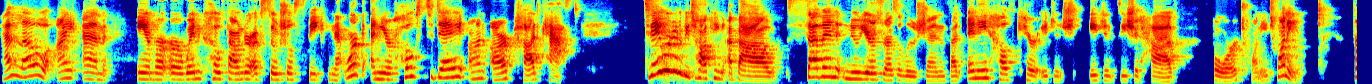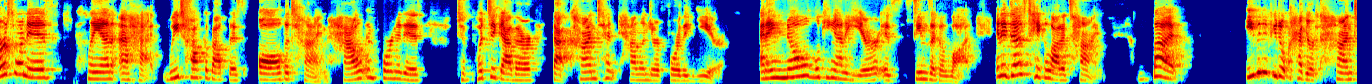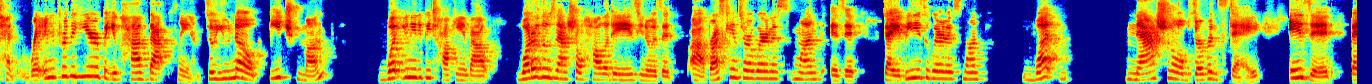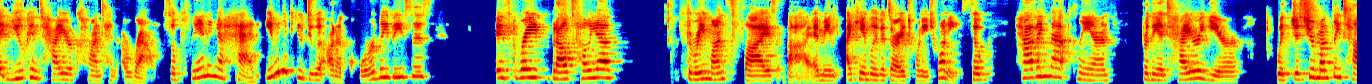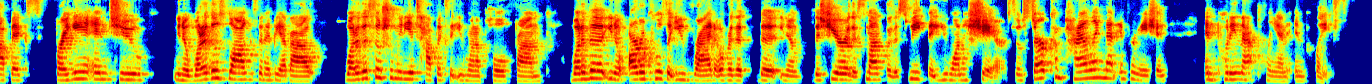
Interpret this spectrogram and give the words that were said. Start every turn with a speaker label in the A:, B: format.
A: Hello, I am Amber Irwin, co founder of Social Speak Network, and your host today on our podcast. Today, we're going to be talking about seven New Year's resolutions that any healthcare agency should have for 2020. First one is plan ahead. We talk about this all the time how important it is to put together that content calendar for the year. And I know looking at a year is seems like a lot, and it does take a lot of time. But even if you don't have your content written for the year, but you have that plan, so you know each month what you need to be talking about. What are those national holidays? You know, is it uh, Breast Cancer Awareness Month? Is it Diabetes Awareness Month? What national observance day is it that you can tie your content around? So, planning ahead, even if you do it on a quarterly basis, is great, but I'll tell you, three months flies by. I mean, I can't believe it's already 2020. So, having that plan for the entire year with just your monthly topics, breaking it into, you know, what are those blogs going to be about? What are the social media topics that you want to pull from? What are the, you know, articles that you've read over the, the, you know, this year or this month or this week that you want to share? So start compiling that information and putting that plan in place.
